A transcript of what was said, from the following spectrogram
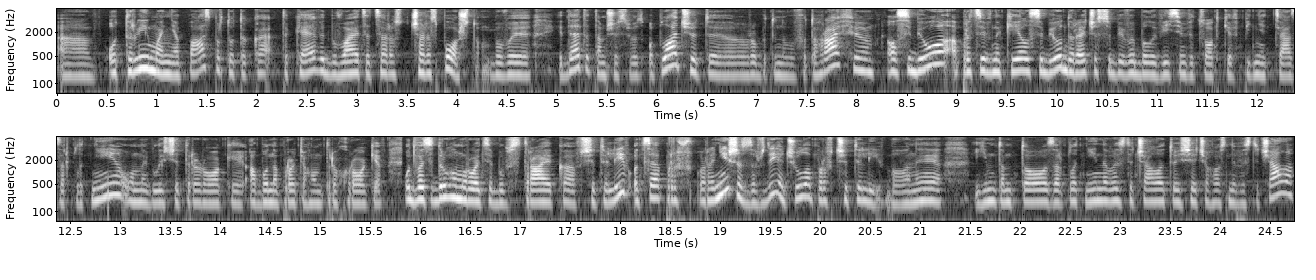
А, Отримання паспорту таке, таке відбувається через, через пошту, бо ви йдете там щось оплачуєте, робите нову фотографію. LCBO, працівники LCBO, до речі, собі вибили 8% підняття зарплатні у найближчі три роки або на протягом трьох років. У 22-му році був страйк вчителів. Оце про раніше завжди я чула про вчителів, бо вони їм там то зарплатні не вистачало, то ще чогось не вистачало.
